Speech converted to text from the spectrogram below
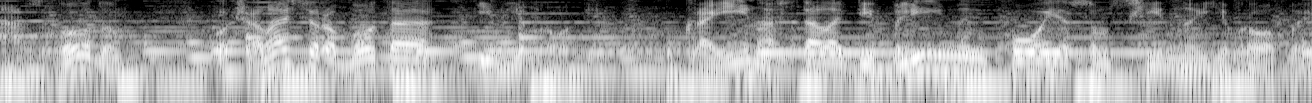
А згодом почалася робота і в Європі. Україна стала біблійним поясом Східної Європи,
